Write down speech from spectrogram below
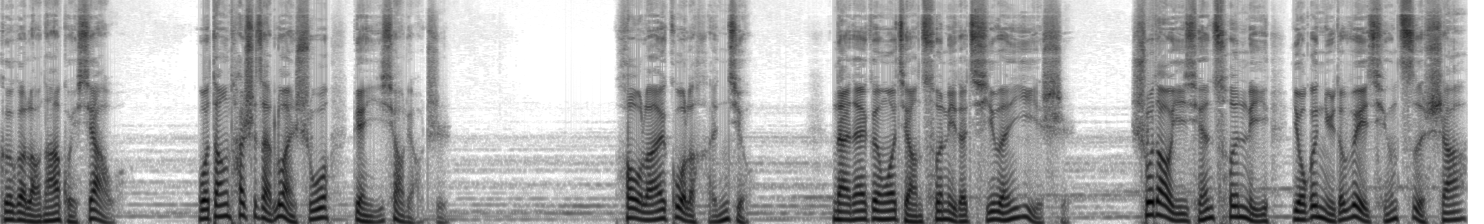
哥哥老拿鬼吓我，我当他是在乱说，便一笑了之。后来过了很久，奶奶跟我讲村里的奇闻异事，说到以前村里有个女的为情自杀，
